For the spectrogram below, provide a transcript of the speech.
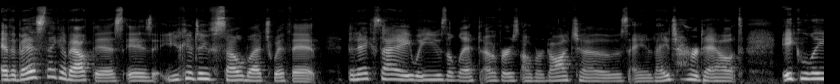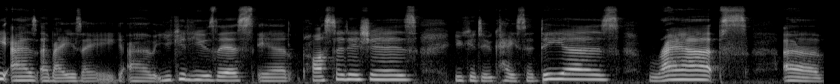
And the best thing about this is you can do so much with it. The next day, we used the leftovers over nachos, and they turned out equally as amazing. Um, you could use this in pasta dishes, you could do quesadillas, wraps, um,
